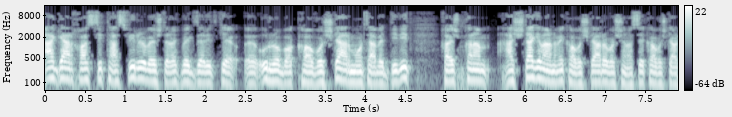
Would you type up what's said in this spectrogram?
اگر خواستید تصویری رو به اشتراک بگذارید که او رو با کاوشگر مرتبط دیدید خواهش می‌کنم هشتگ برنامه کاوشگر رو با شناسه کاوشگر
